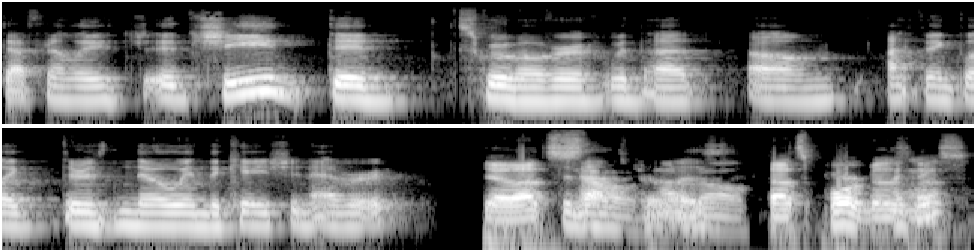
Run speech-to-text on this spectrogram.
definitely it, she did screw him over with that. Um, I think like there's no indication ever. Yeah, that's no, not at all. That's poor business.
